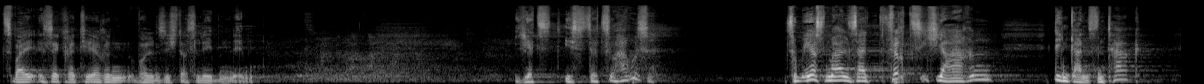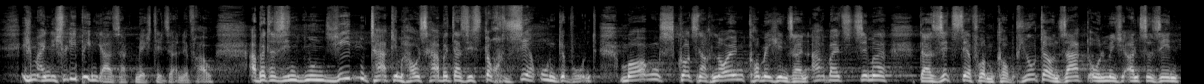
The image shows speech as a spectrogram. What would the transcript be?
zwei Sekretärinnen wollen sich das Leben nehmen. Jetzt ist er zu Hause. Zum ersten Mal seit 40 Jahren den ganzen Tag. Ich meine, ich liebe ihn ja, sagt Mechtel, seine Frau. Aber dass ich ihn nun jeden Tag im Haus habe, das ist doch sehr ungewohnt. Morgens, kurz nach neun, komme ich in sein Arbeitszimmer. Da sitzt er vor dem Computer und sagt, ohne mich anzusehen,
